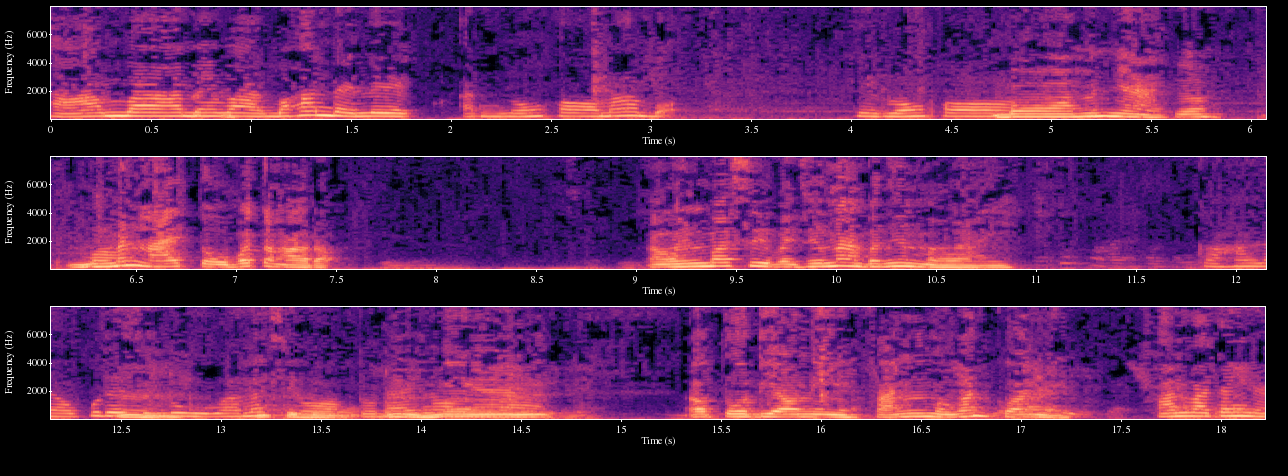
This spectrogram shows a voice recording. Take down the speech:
ถามว่าแม่วาดบ่ทันได้เลขอันหลวงพ่อมาบ่เลขหลวงพ่อ บอมันยากเก็มันหลายโตบ่ต้องเอาดอก เอาเงินมาซื้อไปซื้อมาเป็นเงินบางหลายก็หันเราผู้ใดสิรู้ว่ามันสิออกตัวใดเนาะแม่นเอาตัวเดียวนี่ฝันเมื่อวันก่อนนี่ฝันว่าจังได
